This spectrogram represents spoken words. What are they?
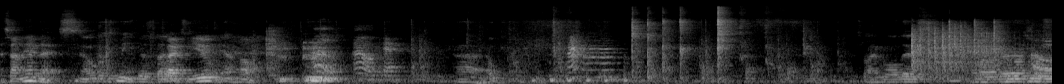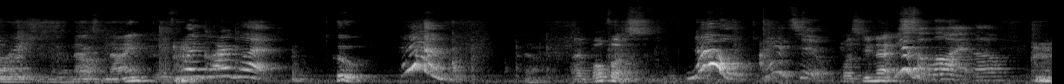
It's on him next. No, it was me. Goes Go back. back to you. Yeah. Oh. Oh. Oh. Okay. Uh, nope. So I roll this. Roll this. Oh, right. She's gonna go Next nine. One card left. Who? Him. No. Uh, both of us. No. I have two. Let's next? He next. has a lot though. you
